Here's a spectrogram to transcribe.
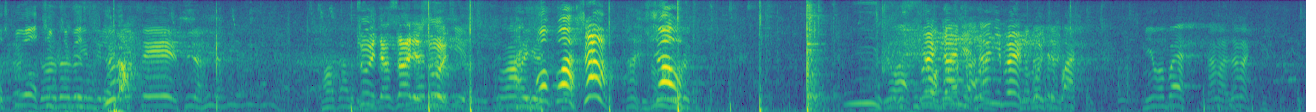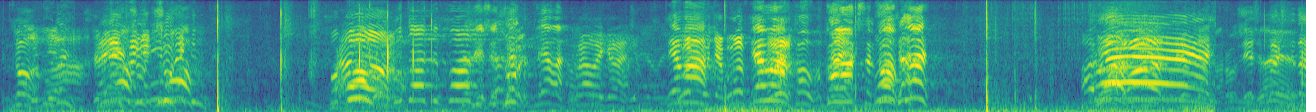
успевал, успевал, Тим, тебе стрелять. Зуй, тебя сзади, Зуй. Опа, шел, шел. Бэк, Дани, Дани, бэк. Мимо бэк, давай, давай. Браво! Куда ты падаешь? Лево! Право играй! Лево! Лево! Гол, Аксель, гол! Леша, сюда!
